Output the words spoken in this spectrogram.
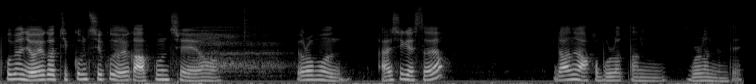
보면 여기가 뒤꿈치고 여기가 앞꿈치예요. 여러분, 아시겠어요? 나는 아까 몰랐단, 몰랐는데.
